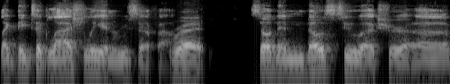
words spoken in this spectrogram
like they took Lashley and Rusev out. Right, So then those two extra, uh,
